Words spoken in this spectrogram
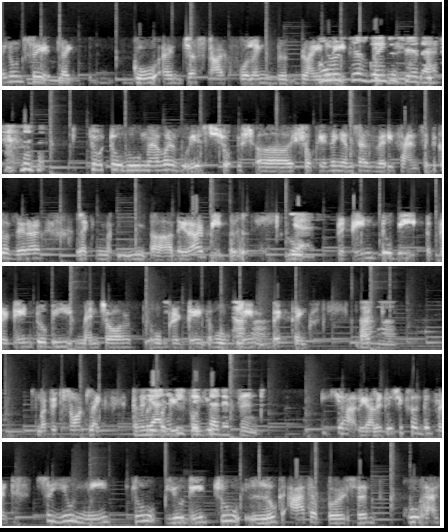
I don't say Mhm. like go and just start following bl- I blindly. was just going to say that to to whomever who is show, uh, showcasing himself very fancy because there are like uh, there are people who Yes. pretend to be pretend to be mentor who pretend who claim Uh-huh. big things but uh-huh. but it's not like reality everybody's for checks you. are different yeah reality checks are different so you need to you need to look at a person who has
